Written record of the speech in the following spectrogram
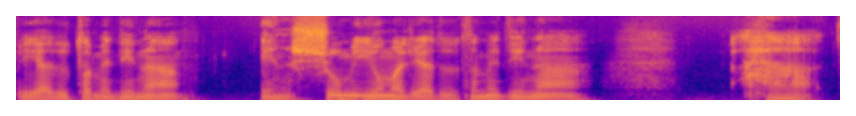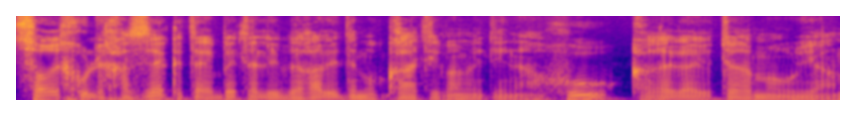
ביהדות המדינה, אין שום איום על יהדות המדינה. הצורך הוא לחזק את ההיבט הליברלי-דמוקרטי במדינה. הוא כרגע יותר מאוים.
